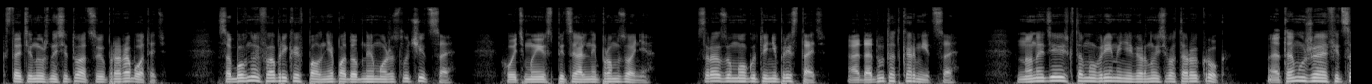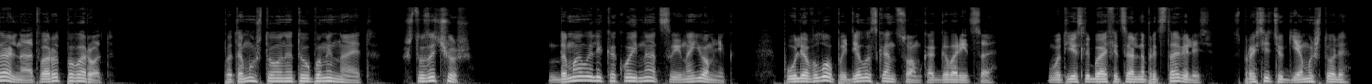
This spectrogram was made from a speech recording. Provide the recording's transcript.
Кстати, нужно ситуацию проработать. С обувной фабрикой вполне подобное может случиться. Хоть мы и в специальной промзоне. Сразу могут и не пристать, а дадут откормиться. Но надеюсь, к тому времени вернусь во второй круг. А там уже официально отворот-поворот. Потому что он это упоминает. Что за чушь? Да мало ли какой нации наемник. Пуля в лоб и дело с концом, как говорится. Вот если бы официально представились, спросить у Гемы, что ли?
